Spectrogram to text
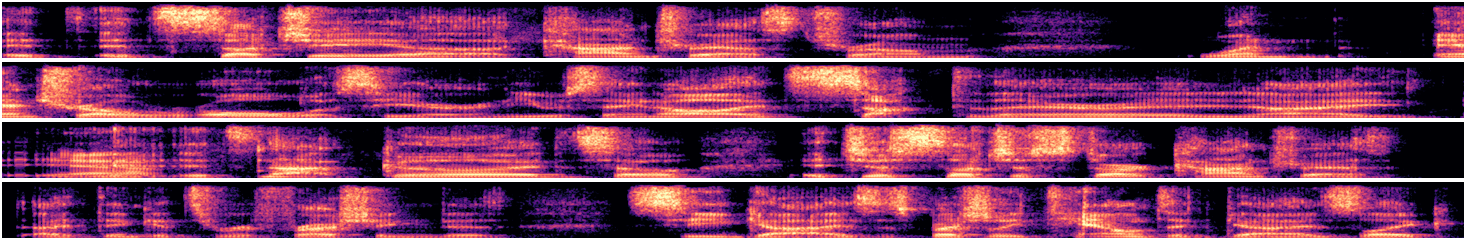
it, it's such a uh, contrast from when Antrel Rolle was here and he was saying, "Oh, it sucked there, and I, Yeah. it's not good." So it's just such a stark contrast. I think it's refreshing to see guys, especially talented guys like,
